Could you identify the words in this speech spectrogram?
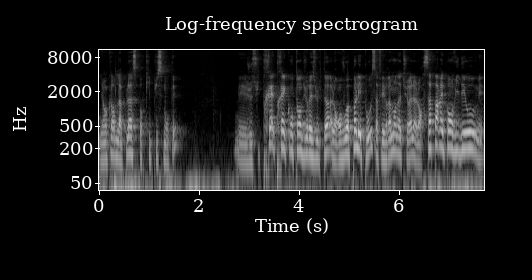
il y a encore de la place pour qu'il puisse monter. Mais je suis très très content du résultat. Alors on voit pas les peaux, ça fait vraiment naturel. Alors ça paraît pas en vidéo, mais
